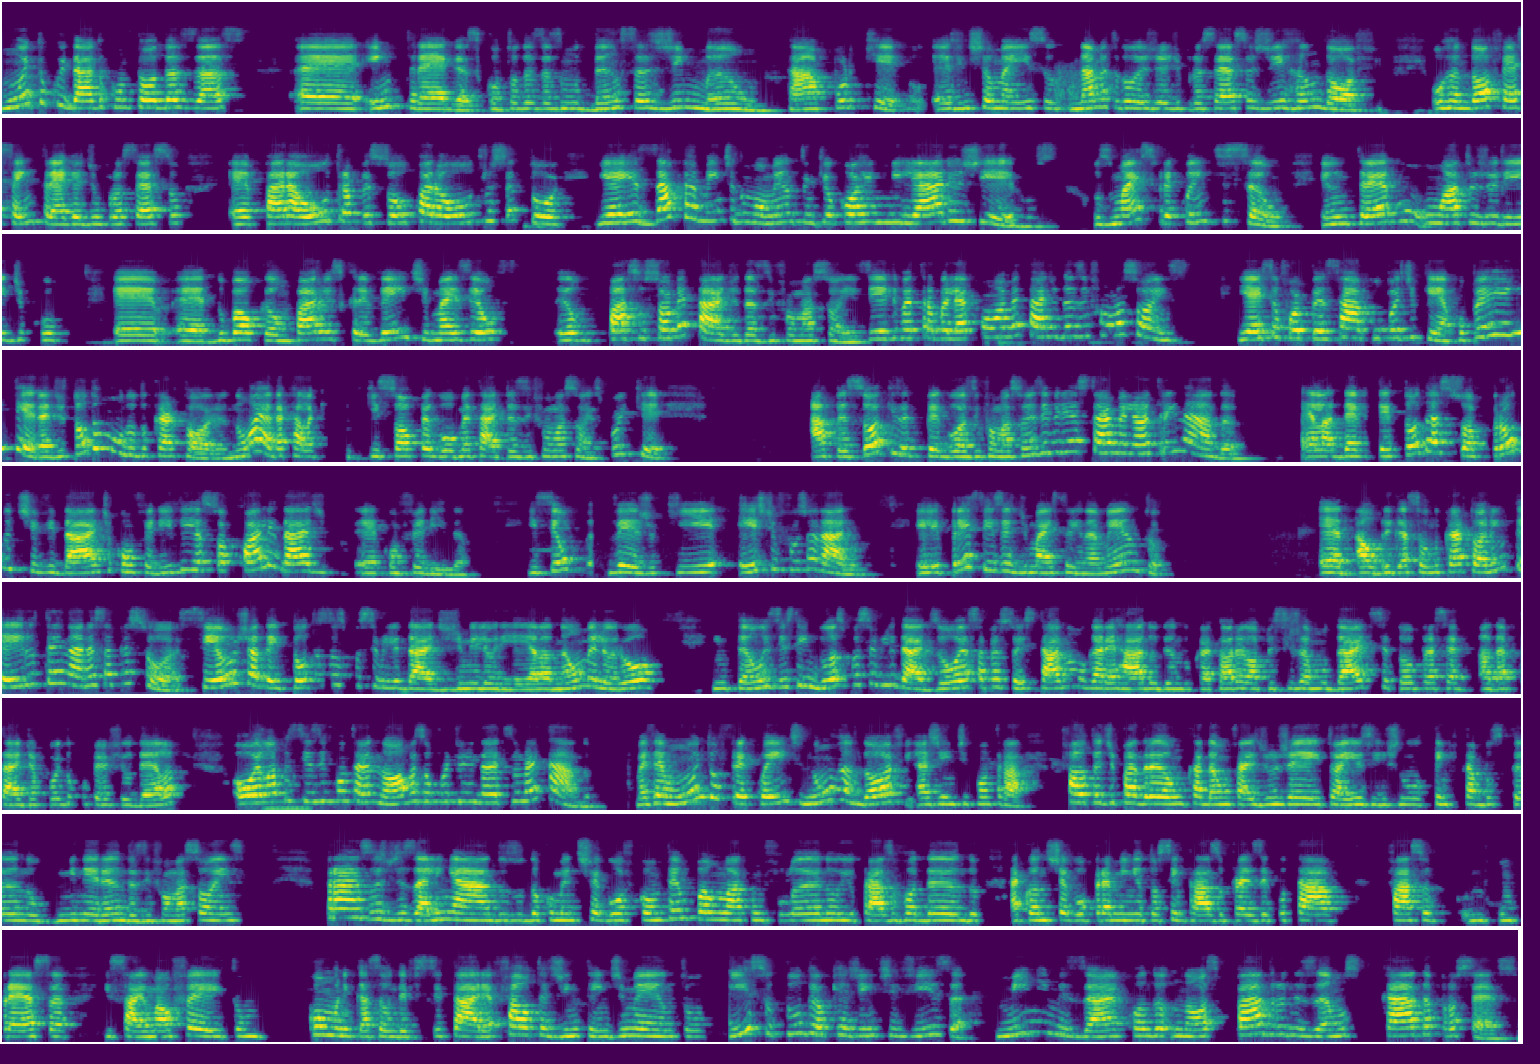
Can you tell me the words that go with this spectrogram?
muito cuidado com todas as é, entregas, com todas as mudanças de mão, tá? Porque a gente chama isso na metodologia de processos de handoff. O handoff é essa entrega de um processo é, para outra pessoa, para outro setor. E é exatamente no momento em que ocorrem milhares de erros. Os mais frequentes são: eu entrego um ato jurídico é, é, do balcão para o escrevente, mas eu eu passo só metade das informações e ele vai trabalhar com a metade das informações. E aí, se eu for pensar, a culpa é de quem? A culpa é inteira, é de todo mundo do cartório. Não é daquela que só pegou metade das informações. Por quê? A pessoa que pegou as informações deveria estar melhor treinada. Ela deve ter toda a sua produtividade conferida e a sua qualidade é, conferida. E se eu vejo que este funcionário ele precisa de mais treinamento, é a obrigação do cartório inteiro treinar essa pessoa. Se eu já dei todas as possibilidades de melhoria e ela não melhorou, então existem duas possibilidades. Ou essa pessoa está no lugar errado dentro do cartório, ela precisa mudar de setor para se adaptar de acordo com o perfil dela, ou ela precisa encontrar novas oportunidades no mercado. Mas é muito frequente num handoff a gente encontrar falta de padrão, cada um faz de um jeito, aí a gente não tem que ficar buscando, minerando as informações prazos desalinhados, o documento chegou, ficou um tempão lá com fulano e o prazo rodando, aí quando chegou para mim eu estou sem prazo para executar, faço com pressa e saio mal feito, comunicação deficitária, falta de entendimento. Isso tudo é o que a gente visa minimizar quando nós padronizamos cada processo.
